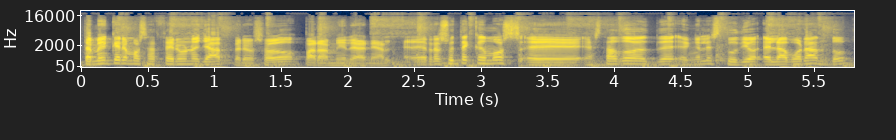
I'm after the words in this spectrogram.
también queremos hacer uno ya, pero solo para Millennial. Eh, resulta que hemos eh, estado de- en el estudio elaborando.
